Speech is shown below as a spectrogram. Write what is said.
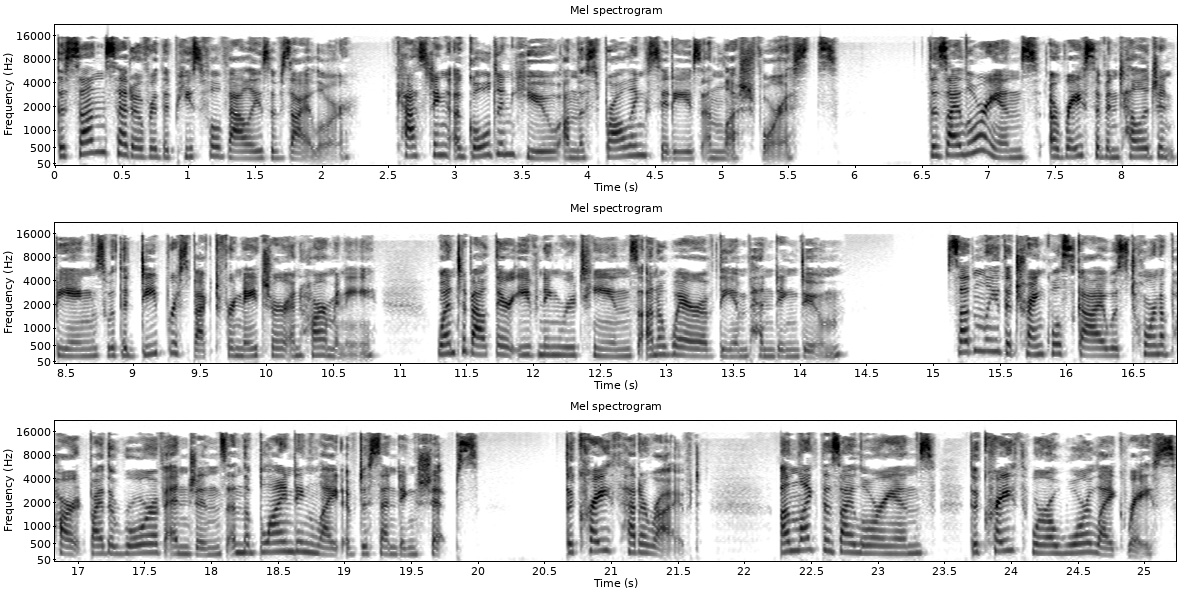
The sun set over the peaceful valleys of Xylor, casting a golden hue on the sprawling cities and lush forests. The Xylorians, a race of intelligent beings with a deep respect for nature and harmony, went about their evening routines unaware of the impending doom. Suddenly, the tranquil sky was torn apart by the roar of engines and the blinding light of descending ships. The Kraith had arrived. Unlike the Xylorians, the Kraith were a warlike race,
